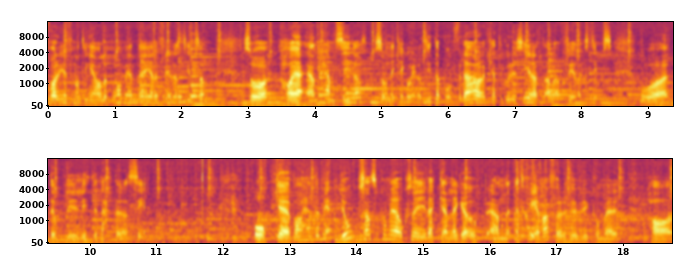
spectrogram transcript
vad det är för någonting jag håller på med när det gäller fredagstipsen, så har jag en hemsida som ni kan gå in och titta på. För där har jag kategoriserat alla fredagstips och det blir lite lättare att se. Och eh, vad händer mer? Jo, sen så kommer jag också i veckan lägga upp en, ett schema för hur vi kommer ha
